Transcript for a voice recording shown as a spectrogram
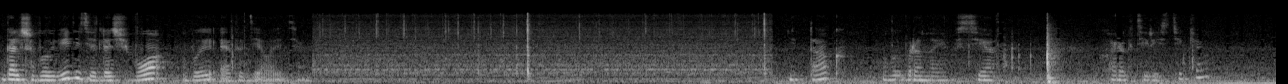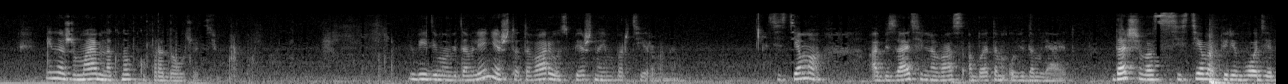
Дальше вы увидите, для чего вы это делаете. Итак, выбраны все характеристики. И нажимаем на кнопку «Продолжить». Видим уведомление, что товары успешно импортированы. Система обязательно вас об этом уведомляет. Дальше вас система переводит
